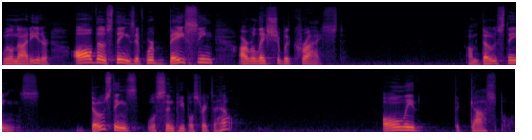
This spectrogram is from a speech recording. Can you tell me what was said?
will not either. All those things, if we're basing our relationship with Christ on those things, those things will send people straight to hell. Only the gospel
